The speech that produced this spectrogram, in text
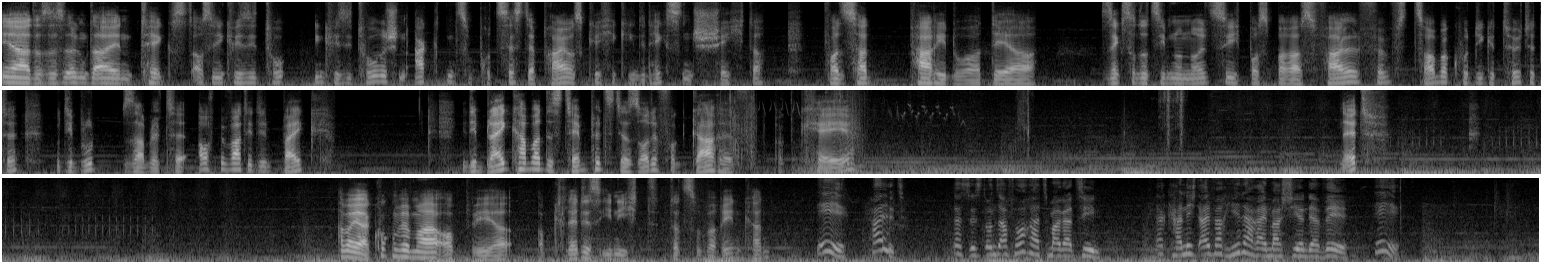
Ja, das ist irgendein Text aus den Inquisito inquisitorischen Akten zum Prozess der Prioskirche gegen den Hexenschächter von San Paridor, der 697 Bosparas Fall fünf Zauberkundige tötete und ihr Blut sammelte, aufbewahrt in den Bleik in den Bleikammer des Tempels der Sonne von Gareth. Okay. Nett. Aber ja, gucken wir mal, ob wir, ob Gladys ihn nicht dazu überreden kann. Hey, halt! Das ist unser Vorratsmagazin. Da kann nicht einfach jeder reinmarschieren, der will. Hey.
